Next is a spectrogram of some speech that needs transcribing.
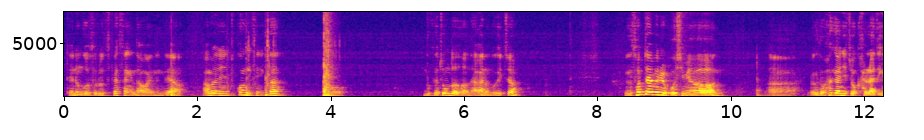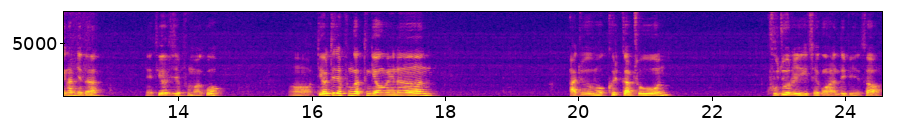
되는 것으로 스펙상에 나와 있는데요. 아무래도 뚜껑이 있으니까 뭐 무게가 좀더 나가는 거겠죠? 여기 손잡이를 보시면 아, 여기도 확연히 좀 갈라지긴 합니다. 네, 디얼트 제품하고 어, 디얼트 제품 같은 경우에는 아주 뭐 그립감 좋은 구조를 제공하는 데 비해서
